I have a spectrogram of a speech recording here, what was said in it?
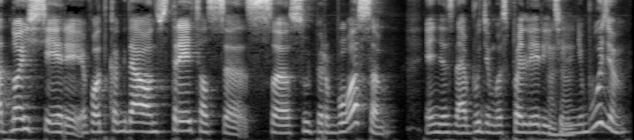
одной серии. Вот когда он встретился с супербоссом, я не знаю, будем мы спойлерить mm-hmm. или не будем,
